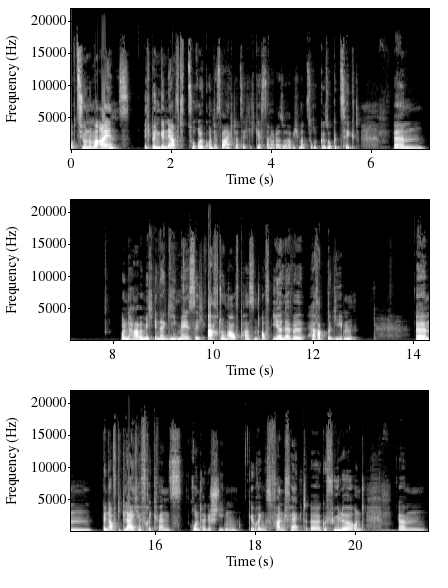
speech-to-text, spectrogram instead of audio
Option Nummer eins, ich bin genervt zurück. Und das war ich tatsächlich gestern oder so, habe ich mal zurück so gezickt ähm, und habe mich energiemäßig, Achtung, aufpassen, auf ihr Level herabbegeben, ähm, bin auf die gleiche Frequenz runtergestiegen. Übrigens, Fun Fact, äh, Gefühle und ähm,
